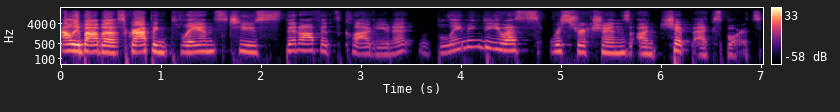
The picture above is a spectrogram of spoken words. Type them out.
Alibaba scrapping plans to spin off its cloud unit, blaming the US restrictions on chip exports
